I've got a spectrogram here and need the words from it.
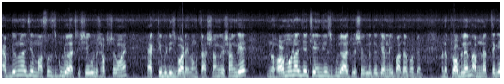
অ্যাবডোমিনাল যে মাসেলসগুলো আছে, সেগুলো সবসময় অ্যাক্টিভিটিস বাড়ে এবং তার সঙ্গে সঙ্গে আপনার হরমোনাল যে চেঞ্জেসগুলো আসবে, সেগুলো থেকে আপনি বাধা পাবেন। মানে প্রবলেম আপনার থেকে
